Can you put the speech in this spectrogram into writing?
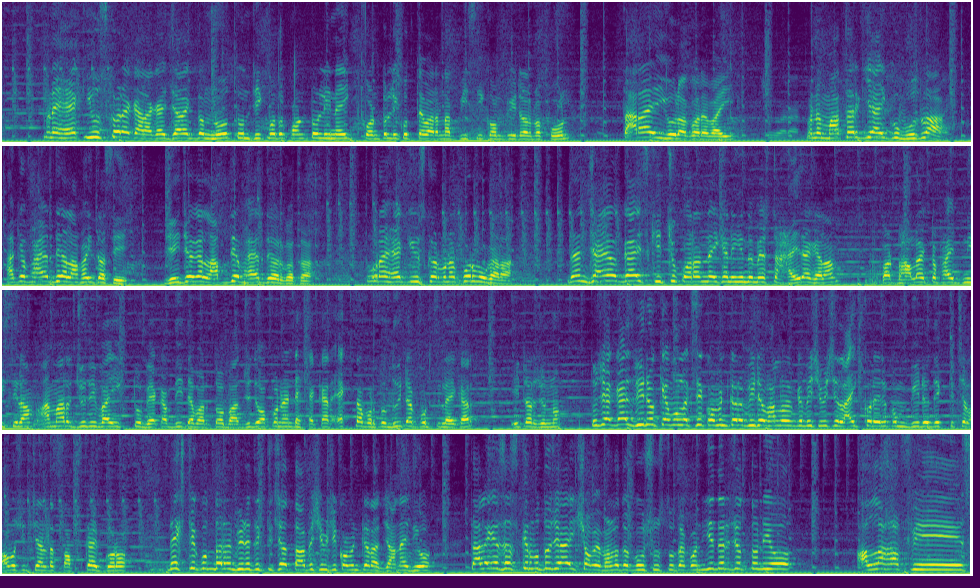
মানে হ্যাক ইউজ করে কারা? গাই যারা একদম নতুন, ঠিকমতো কন্ট্রোলই নেই কন্ট্রোলই করতে পারে না পিসি কম্পিউটার বা ফোন তারা এইগুলা করে ভাই। মানে মাথার কি আইকু বুঝলা? আগে ফায়ার দিয়ে লাফাইতাছে। যেই জায়গায় লাভ দিয়ে ফায়ার দেওয়ার কথা। তোরা হ্যাক ইউজ করব না, করব কারা? দেন যাই হোক গাইস কিচ্ছু করার নেই, এখানে কিন্তু ম্যাচটা হাইরা গেলাম। বাট ভালো একটা ফাইট নিছিলাম। আমার যদি ভাই একটু ব্যাকআপ দিতে পারতো বা যদি অপোনেন্টে হ্যাকার একটা পড়তো, দুইটা পড়ছিল হ্যাকার এটার জন্য। তো যাই গাইস ভিডিও কেমন লাগছে কমেন্ট করো ভিডিও ভালো লাগলে বেশি বেশি লাইক করে এরকম ভিডিও দেখতে চাও, অবশ্যই চ্যানেলটা সাবস্ক্রাইব করো। নেক্সটে কোন ধরনের ভিডিও দেখতে চাও, তা বেশি বেশি কমেন্ট করা জানাই দিও। তাহলে গেছে আজকের মতো যাই, সবাই ভালো থাকো, সুস্থ থাকো, নিজেদের যত্ন নিও। আল্লাহ হাফিজ।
